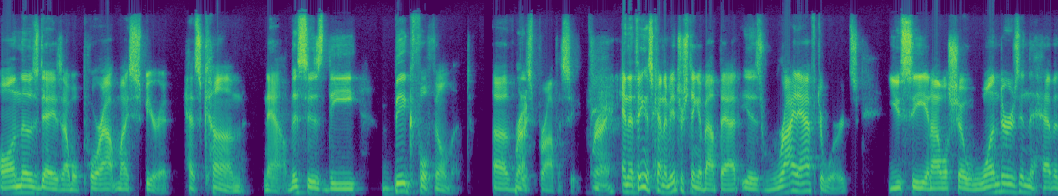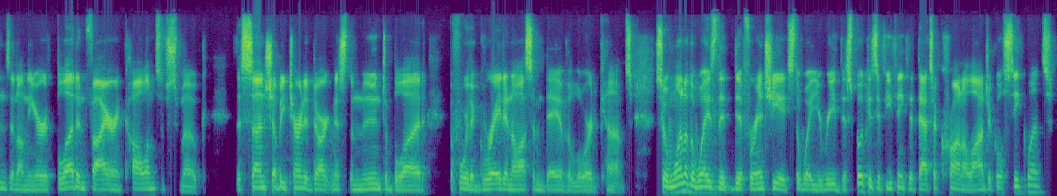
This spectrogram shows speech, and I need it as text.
on those days I will pour out my spirit, has come now. This is the big fulfillment of right. this prophecy. Right. And the thing that's kind of interesting about that is right afterwards, you see, and I will show wonders in the heavens and on the earth, blood and fire and columns of smoke. The sun shall be turned to darkness, the moon to blood before the great and awesome day of the Lord comes. So, one of the ways that differentiates the way you read this book is if you think that that's a chronological sequence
